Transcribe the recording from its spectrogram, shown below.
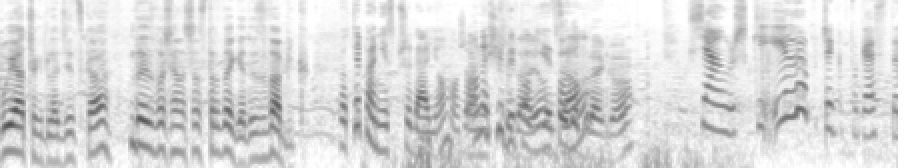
bujaczek dla dziecka. To jest właśnie nasza strategia, to jest wabik. To te panie sprzedają, może one się Sprzedają. wypowiedzą. Co dobrego? Książki i lubczyk prosto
